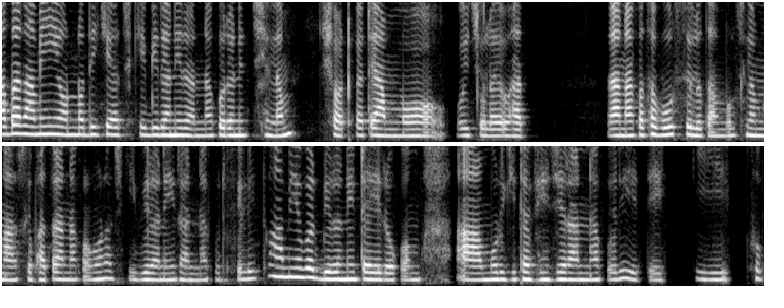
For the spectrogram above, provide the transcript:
আবার আমি অন্যদিকে আজকে বিরিয়ানি রান্না করে নিচ্ছিলাম। শর্টকাটে আম্মু ওই চুলায় ভাত রান্নার কথা বলছিল তো আমি বলছিলাম, না, আজকে ভাত রান্না করব না, আজকে বিরিয়ানি রান্না করে ফেলি। তো আমি আবার বিরিয়ানিটা এরকম মুরগিটা ভেজে রান্না করি। এতে কি খুব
